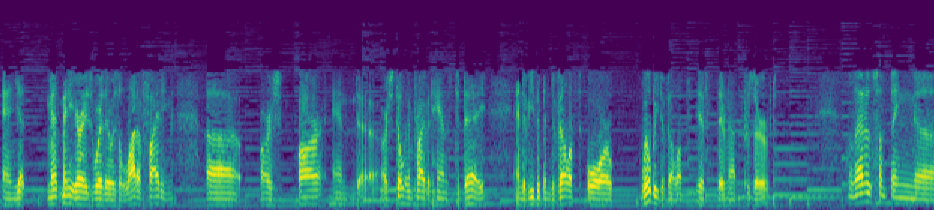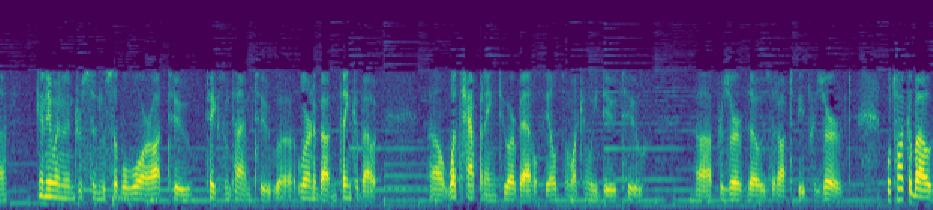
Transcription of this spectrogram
And yet, many areas where there was a lot of fighting uh, are are and uh, are still in private hands today, and have either been developed or will be developed if they're not preserved. Well, that is something uh, anyone interested in the Civil War ought to take some time to uh, learn about and think about uh, what's happening to our battlefields and what can we do to uh, preserve those that ought to be preserved. We'll talk about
